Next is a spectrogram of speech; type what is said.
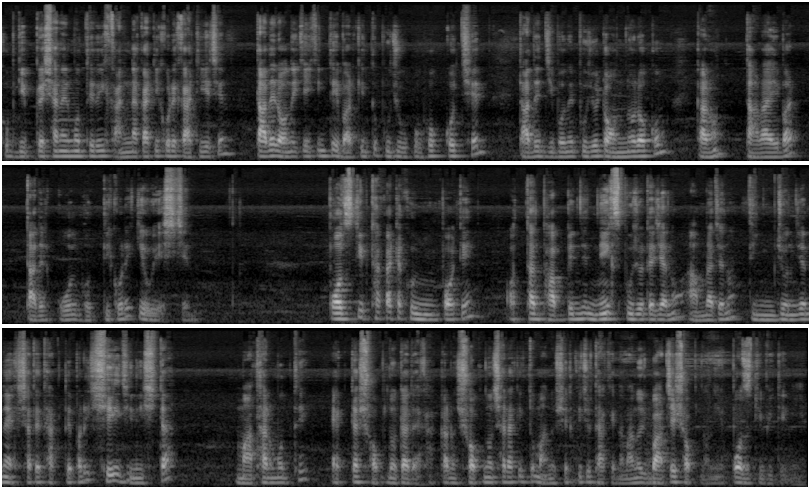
খুব ডিপ্রেশনের মধ্যে দিয়ে কান্নাকাটি করে কাটিয়েছেন। তাদের অনেকেই কিন্তু এবার কিন্তু পুজো উপভোগ করছেন। তাদের জীবনের পুজোটা অন্যরকম, কারণ তারা এবার তাদের কোল ভর্তি করে কেউ এসছেন। পজিটিভ থাকাটা খুব ইম্পর্টেন্ট অর্থাৎ ভাববেন যে নেক্সট পুজোতে যেন আমরা যেন তিনজন যেন একসাথে থাকতে পারি, সেই জিনিসটা মাথার মধ্যে একটা স্বপ্নটা দেখা। কারণ স্বপ্ন ছাড়া কিন্তু মানুষের কিছু থাকে না, মানুষ বাঁচে স্বপ্ন নিয়ে পজিটিভিটি নিয়ে।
